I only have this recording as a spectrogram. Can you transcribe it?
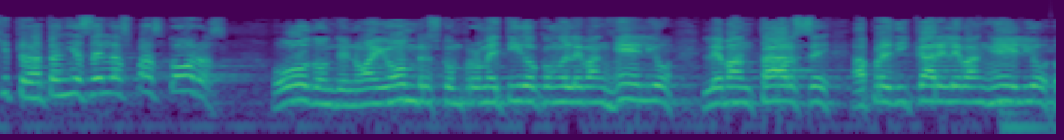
¿Qué tratan de hacer las pastoras? Oh, donde no hay hombres comprometidos con el Evangelio, levantarse a predicar el Evangelio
